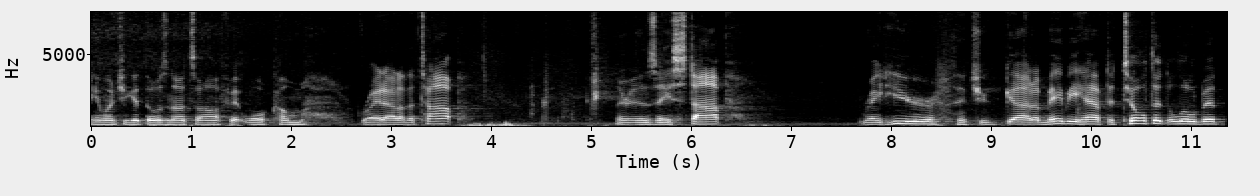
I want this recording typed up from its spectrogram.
And once you get those nuts off, it will come right out of the top. There is a stop right here that you gotta maybe have to tilt it a little bit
